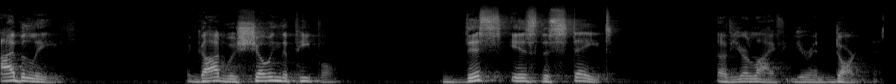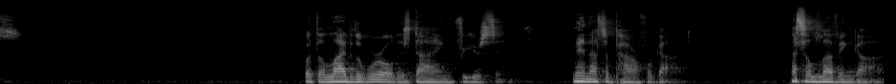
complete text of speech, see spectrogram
I believe that God was showing the people this is the state of your life. You're in darkness. but the light of the world is dying for your sins. Man, that's a powerful God. That's a loving God.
